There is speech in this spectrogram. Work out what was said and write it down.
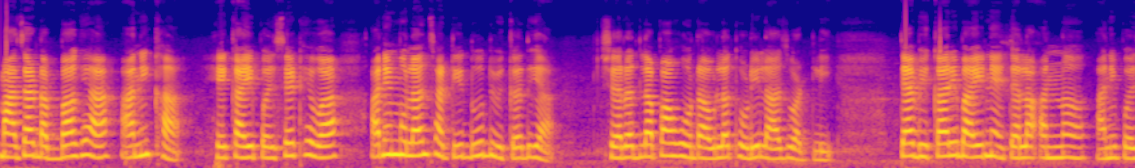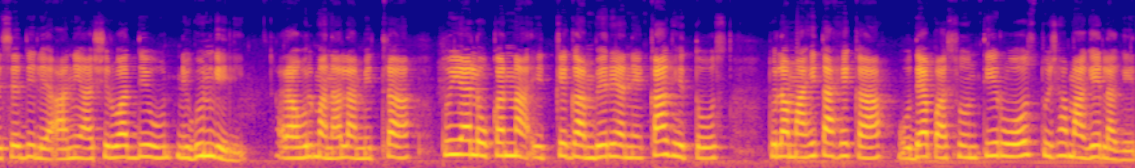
"माझा डब्बा घ्या आणि खा. हे काही पैसे ठेवा आणि मुलांसाठी दूध विकत घ्या. " शरदला पाहून राहुलला थोडी लाज वाटली. त्या भिकारी बाईने त्याला अन्न आणि पैसे दिले आणि आशीर्वाद देऊन निघून गेली. राहुल म्हणाला, "मित्रा, तू या लोकांना इतके गांभीर्याने का घेतोस? तुला माहीत आहे का, उद्यापासून ती रोज तुझ्या मागे लागेल.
